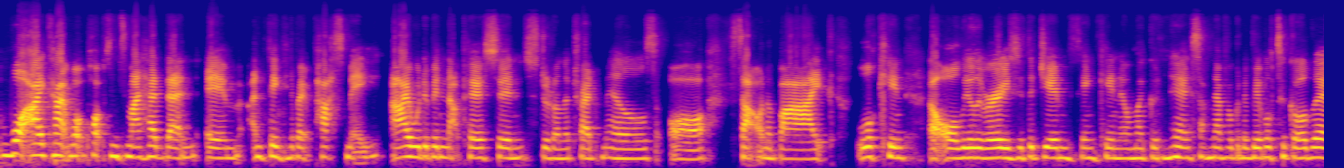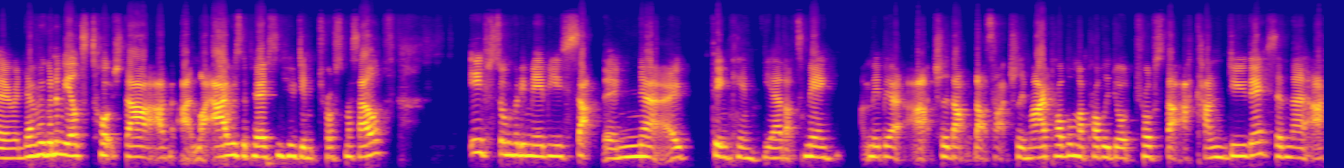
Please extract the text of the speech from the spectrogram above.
what I can't what popped into my head then um and thinking about past me I would have been that person stood on the treadmills or sat on a bike looking at all the other areas of the gym thinking oh my goodness I'm never going to be able to go there and never going to be able to touch that. I, I, like I was the person who didn't trust myself if somebody maybe is sat there now thinking yeah that's me maybe I, actually that that's actually my problem i probably don't trust that i can do this and that i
